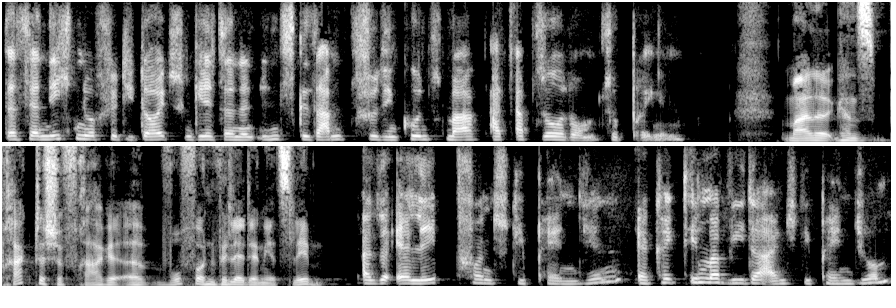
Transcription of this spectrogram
das ja nicht nur für die Deutschen gilt, sondern insgesamt für den Kunstmarkt ad absurdum zu bringen. Mal eine ganz praktische Frage, äh, wovon will er denn jetzt leben? Also er lebt von Stipendien. Er kriegt immer wieder ein Stipendium.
